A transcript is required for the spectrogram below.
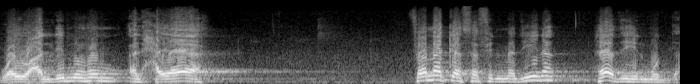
ويعلمهم الحياة. فمكث في المدينة هذه المدة.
